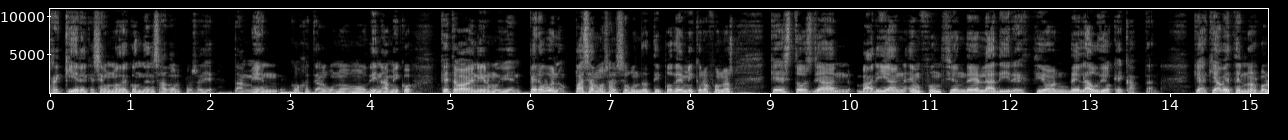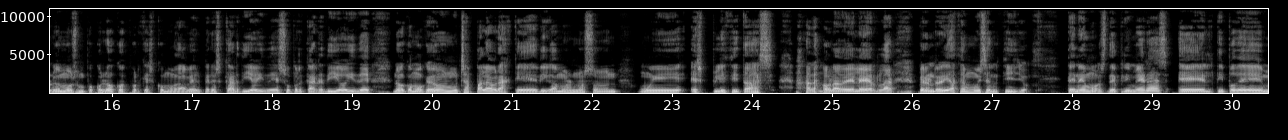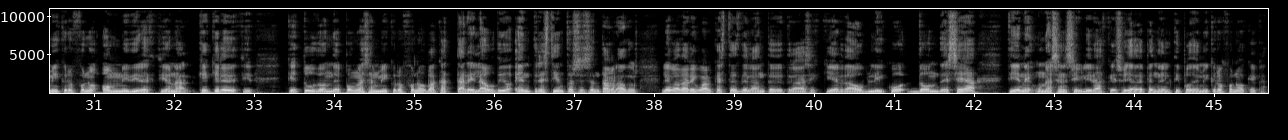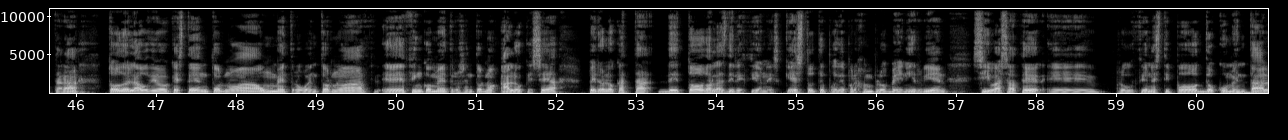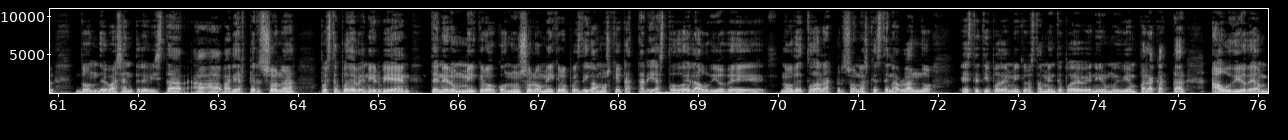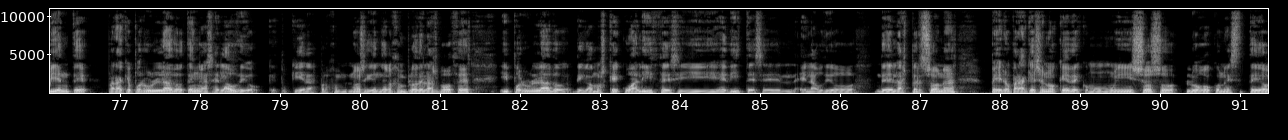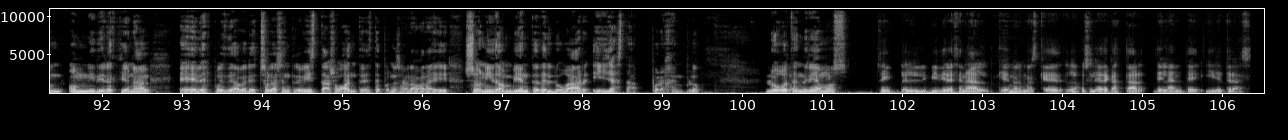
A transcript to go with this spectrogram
requiere que sea uno de condensador, pues oye, también cógete alguno dinámico que te va a venir muy bien. Pero bueno, pasamos al segundo tipo de micrófonos que estos ya varían en función de la dirección del audio que captan. Que aquí a veces nos volvemos un poco locos porque es como, a ver, pero es cardioide, supercardioide, no, como que vemos muchas palabras que digamos no son muy explícitas a la hora de leerlas, pero en realidad es muy sencillo tenemos de primeras el tipo de micrófono omnidireccional. ¿Qué quiere decir? Que tú donde pongas el micrófono va a captar el audio en 360 grados. Le va a dar igual que estés delante, detrás, izquierda, oblicuo, donde sea. Tiene una sensibilidad, que eso ya depende del tipo de micrófono, que captará todo el audio que esté en torno a un metro o en torno a 5 eh, metros, en torno a lo que sea, pero lo capta de todas las direcciones. Que esto te puede, por ejemplo, venir bien si vas a hacer eh, producciones tipo documental, donde vas a entrevistar a varias personas, pues te puede venir bien tener un micro, con un solo micro, pues digamos que captarías todo el audio de, ¿no? De todas las personas que estén hablando. Este tipo de micros también te puede venir muy bien para captar audio de ambiente, para que por un lado tengas el audio que tú quieras, por ejemplo, ¿no? siguiendo el ejemplo de las voces, y por un lado, digamos que ecualices y edites el, el audio de las personas, pero para que eso no quede como muy soso, luego con este omnidireccional, eh, después de haber hecho las entrevistas o antes, te pones a grabar ahí sonido ambiente del lugar y ya está, por ejemplo. Luego tendríamos... Sí, el bidireccional, que no es más que la posibilidad de captar delante y detrás.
